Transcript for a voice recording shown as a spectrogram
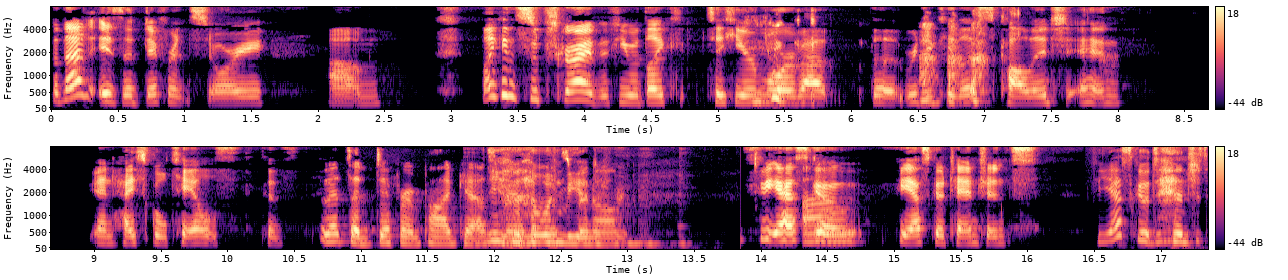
But that is a different story. Um, like and subscribe if you would like to hear more about the ridiculous college and and high school tales because That's a different podcast, man. Yeah, that wouldn't be a spin-off. different fiasco Um, fiasco tangents. fiasco tangents.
